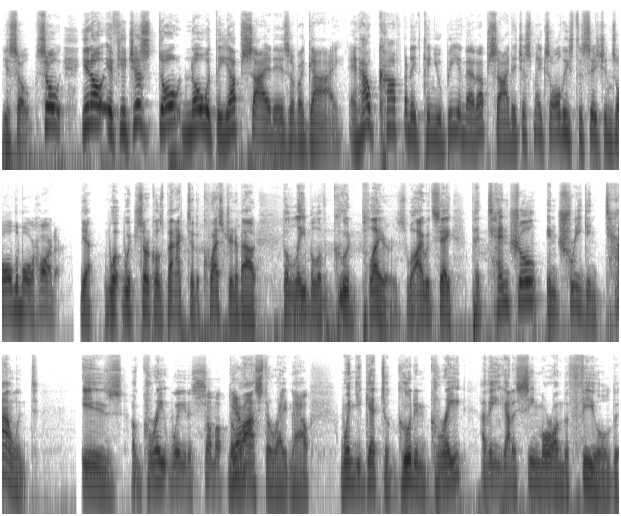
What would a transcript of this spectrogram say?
You so so you know if you just don't know what the upside is of a guy and how confident can you be in that upside, it just makes all these decisions all the more harder. Yeah, what, which circles back to the question about the label of good players. Well, I would say potential, intriguing talent is a great way to sum up the Yeah. roster right now. When you get to good and great, I think you got to see more on the field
